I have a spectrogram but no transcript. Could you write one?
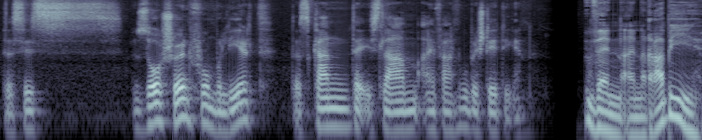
Das ist so schön formuliert, das kann der Islam einfach nur bestätigen. Wenn ein Rabbi,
